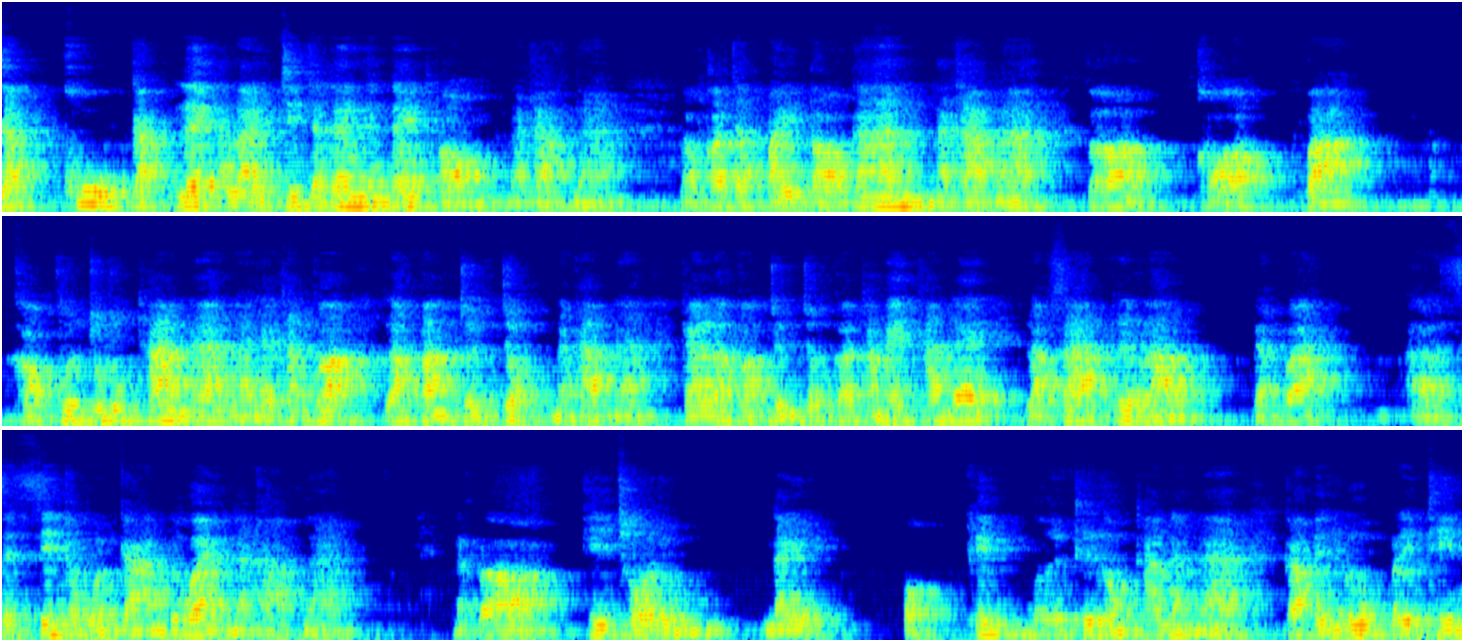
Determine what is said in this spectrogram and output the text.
จับคู่กับเลขอะไรจึงจะได้เงินได้ทองนะครับนะเราก็จะไปต่อกันนะครับนะ ก็ขอฝากขอบคุณทุกๆทท่านนะ หลายหลายท่านก็รับฟังจนจบนะครับนะการรับฟังจนจบก็ทำให้ท่านได้รับทราบเรื่องราวแบบว่าเสร็จสิ้นกระบวนการด้วยนะครับนะแล้วก็ที่โชว์อยู่ใน ปกคลิปมือถือของท่านน่ะนะก็เป็นรูปปริทิน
